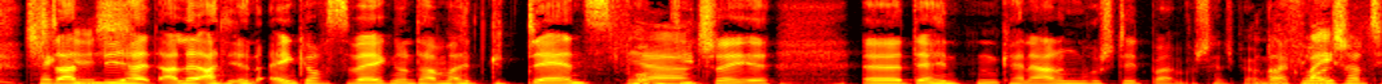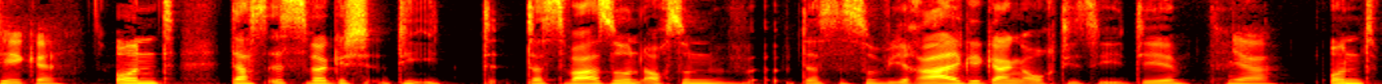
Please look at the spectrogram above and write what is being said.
standen ich. die halt alle an ihren Einkaufswägen und haben halt gedanced vom. DJ, äh, der hinten, keine Ahnung, wo steht, beim, wahrscheinlich beim An der. Fleischertheke. Und das ist wirklich, die, das war so und auch so ein, das ist so viral gegangen, auch diese Idee. Ja. Und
